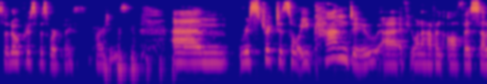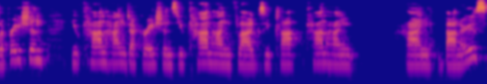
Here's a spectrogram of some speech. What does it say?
So no Christmas workplace parties. um, restricted. So what you can do uh, if you want to have an office celebration, you can hang decorations, you can hang flags, you can, can hang hang banners.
